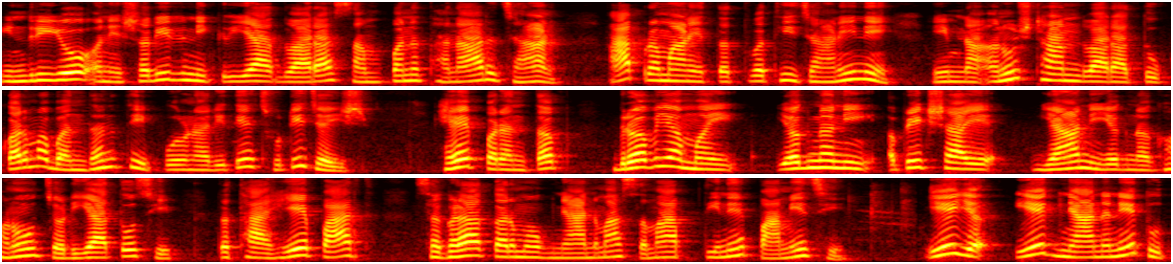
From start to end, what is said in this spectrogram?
ઇન્દ્રિયો અને શરીરની ક્રિયા દ્વારા સંપન્ન થનાર જાણ. આ પ્રમાણે તત્વથી જાણીને એમના અનુષ્ઠાન દ્વારા તું કર્મબંધનથી પૂર્ણ રીતે છૂટી જઈશ. હે પરંતપ દ્રવ્યમય યજ્ઞની અપેક્ષાએ જ્ઞાન યજ્ઞ ઘણો ચઢિયાતો છે તથા હે પાર્થ, સઘળા કર્મો જ્ઞાનમાં સમાપ્તિને પામે છે. એ એ જ્ઞાનને તું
